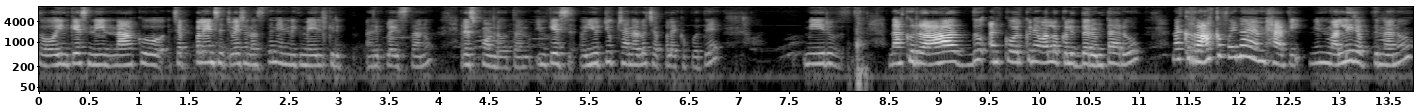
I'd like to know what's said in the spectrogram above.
సో ఇన్ కేస్ నేను నాకు చెప్పలేని సిచ్యువేషన్ వస్తే నేను మీకు మెయిల్కి రిప్లై ఇస్తాను. రెస్పాండ్ అవుతాను. ఇన్ కేస్ యూట్యూబ్ ఛానల్లో చెప్పలేకపోతే మీరు నాకు రాదు అని కోరుకునే వాళ్ళు ఒకరిద్దరు ఉంటారు. నాకు రాకపోయినా ఐఎమ్ హ్యాపీ. నేను మళ్ళీ చెప్తున్నాను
